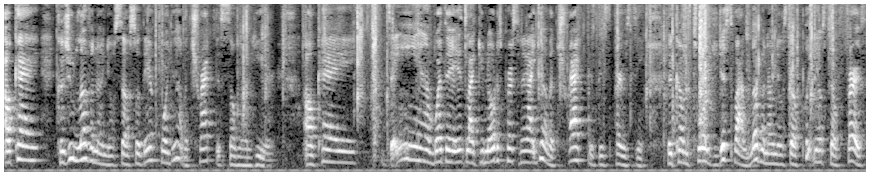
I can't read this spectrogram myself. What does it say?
Okay? Because you loving on yourself. So therefore, you have attracted someone here. Okay? damn, whether it's like you know this person or not, you have attracted this person to come towards you just by loving on yourself, putting yourself first,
